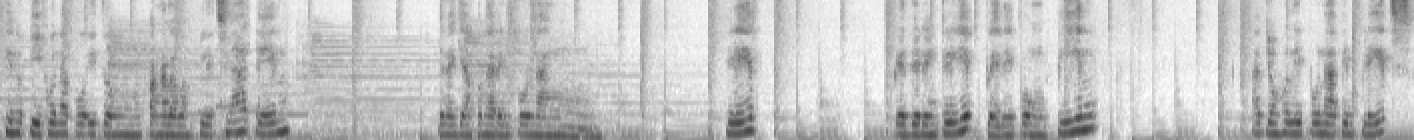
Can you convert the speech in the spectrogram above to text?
tinupi ko na po itong pangalawang pleats natin. Nilagyan ko na rin po ng clip. Pwede rin clip, pwede pong pin. At yung huli po natin plates.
